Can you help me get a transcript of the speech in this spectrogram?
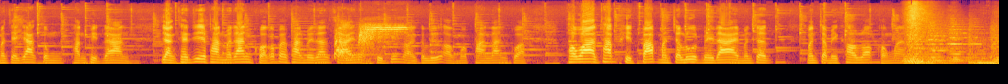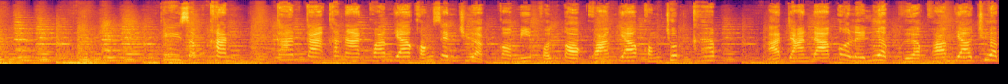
มันจะยากตรงพันผิดด้าน อย่างแทนที่จะพันมาด้านขวาก็ไปพันไปด้านซ้ายเนี่ยผิดนิดหน่อยก็ลื้อออกมาพันด้านขวาเพราะว่าถ้าผิดปั๊บมันจะรูดไม่ได้ มันจะมันจะไม่เข้าล็อกของมัน ที่สำคัญ การกะขนาดความยาวของเส้นเชือก ก็มีผลต่อความยาวของชุดครับ อาจารย์ดาวก็เลยเลือกเผื่อความยาวเชือก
